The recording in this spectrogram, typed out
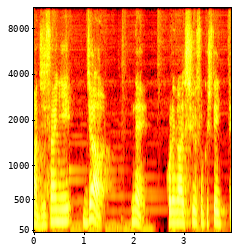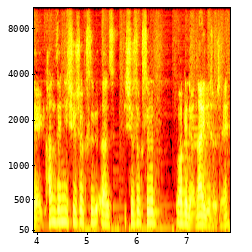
うんまあ実際に、じゃあね、これが収束していって完全に収束する、あ収束するわけではないでしょうしね。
